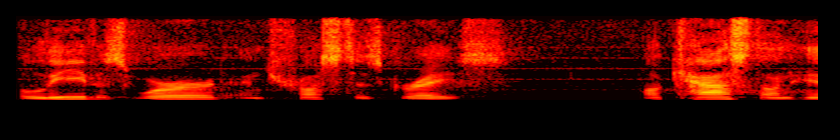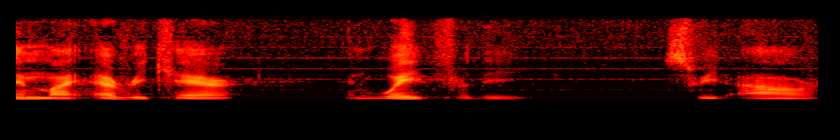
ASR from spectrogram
believe his word, and trust his grace, I'll cast on him my every care and wait for thee, sweet hour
